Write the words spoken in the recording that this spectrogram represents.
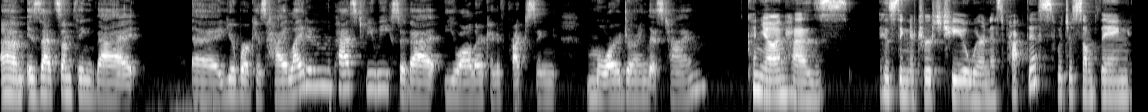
Um, is that something that uh, your work has highlighted in the past few weeks or that you all are kind of practicing more during this time? Kun-Yang has his signature chi awareness practice, which is something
